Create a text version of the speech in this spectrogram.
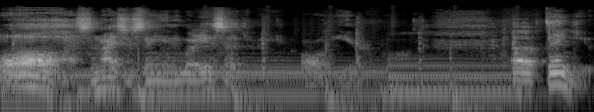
oh, it's the nicest thing anybody has said to me all year. Uh, thank you.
